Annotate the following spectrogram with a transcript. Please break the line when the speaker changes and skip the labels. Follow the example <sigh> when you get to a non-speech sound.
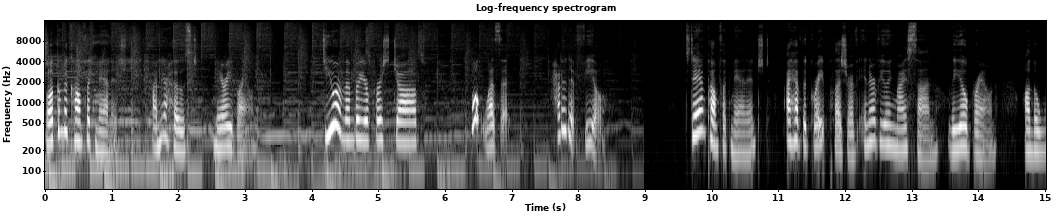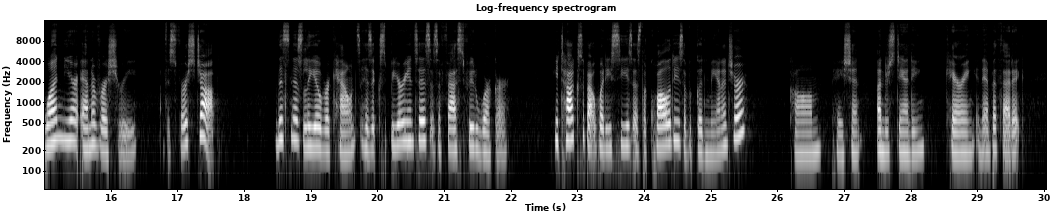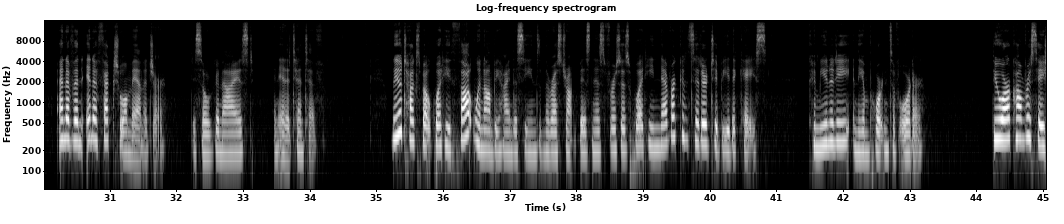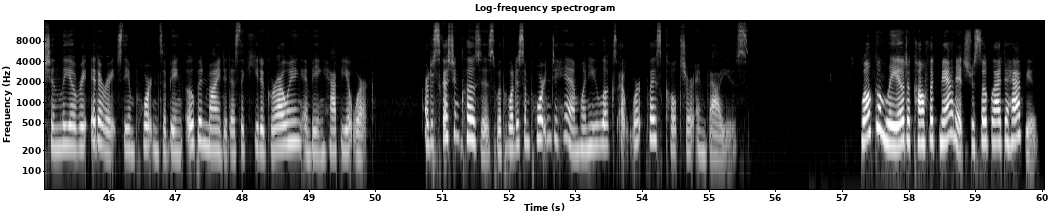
Welcome to Conflict Managed. I'm your host, Merry Brown. Do you remember your first job? What was it? How did it feel? Today on Conflict Managed, I have the great pleasure of interviewing my son, Leo Brown, on the one year anniversary of his first job. Listen as Leo recounts his experiences as a fast food worker. He talks about what he sees as the qualities of a good manager calm, patient, understanding, caring, and empathetic, and of an ineffectual manager, disorganized and inattentive. Leo talks about what he thought went on behind the scenes in the restaurant business versus what he never considered to be the case community and the importance of order. Through our conversation, Leo reiterates the importance of being open minded as the key to growing and being happy at work. Our discussion closes with what is important to him when he looks at workplace culture and values. Welcome, Leo, to Conflict Managed. We're so glad to have you.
